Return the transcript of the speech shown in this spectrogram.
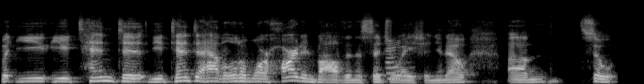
but you you tend to you tend to have a little more heart involved in the situation you know? Um, so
